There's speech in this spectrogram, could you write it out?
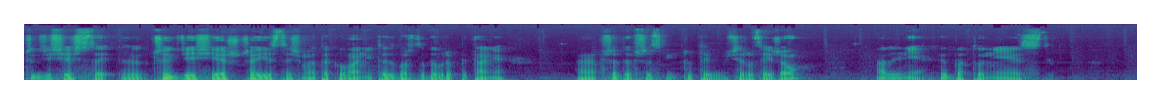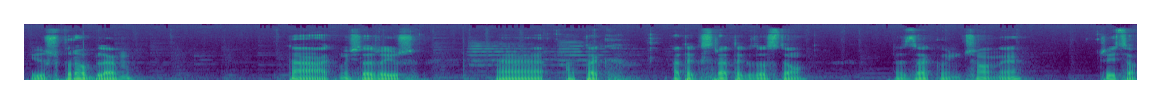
Czy gdzieś, y, czy gdzieś jeszcze jesteśmy atakowani? To jest bardzo dobre pytanie. E, Przede wszystkim tutaj bym się rozejrzał, ale nie, chyba to nie jest już problem. Tak, myślę, że już e, atak, atak stratek został zakończony. Czyli co?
